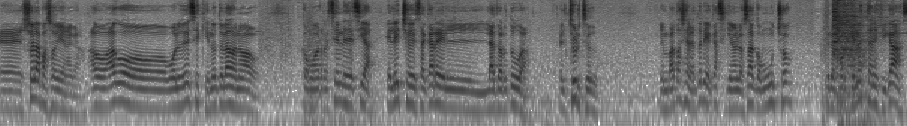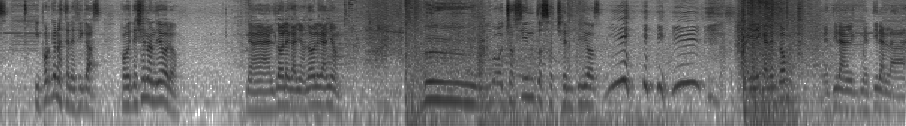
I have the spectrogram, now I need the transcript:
Eh, yo la paso bien acá. Hago, boludeces que en otro lado no hago. Como recién les decía, el hecho de sacar la tortuga. El Churchill. En batalla aleatoria casi que no lo saco mucho. Pero porque no es tan eficaz. ¿Y por qué no es tan eficaz? Porque te llenan de oro. Mira, el doble cañón, doble cañón. 882. Ahí de calentón. Me tiran, me tiran la...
